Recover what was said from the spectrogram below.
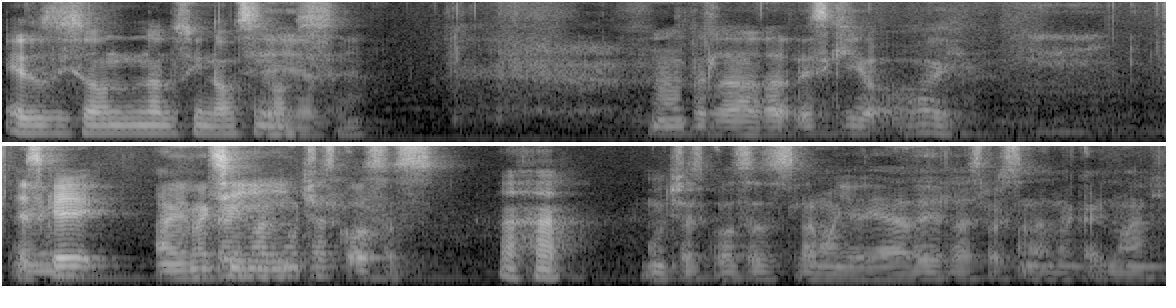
Esos sí son Sí, alucinógenos. ya sé. No, pues la verdad es que, ay, Es a mí- que, A mí me caen sí. mal muchas cosas. ajá. Muchas cosas, la mayoría de las personas me caen mal.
